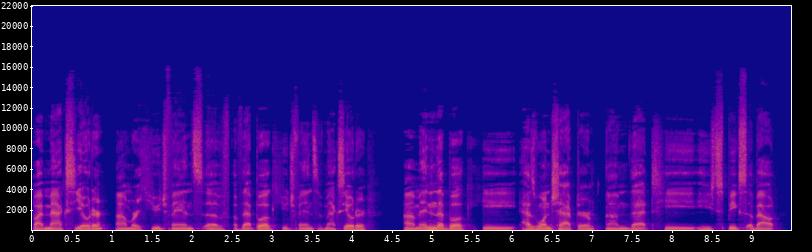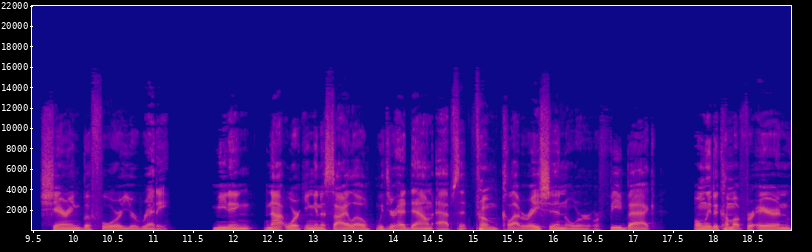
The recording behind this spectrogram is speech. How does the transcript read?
by Max Yoder. Um, we're huge fans of, of that book, huge fans of Max Yoder. Um, and in that book, he has one chapter um, that he he speaks about sharing before you're ready, meaning not working in a silo with your head down, absent from collaboration or or feedback, only to come up for air and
